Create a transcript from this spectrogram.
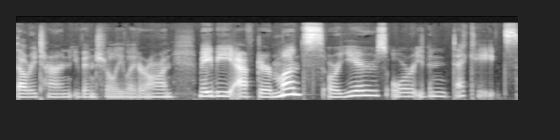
they'll return eventually later on, maybe after months or years or even decades.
